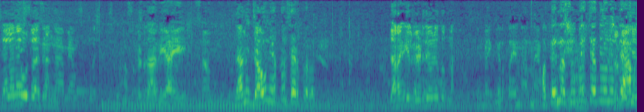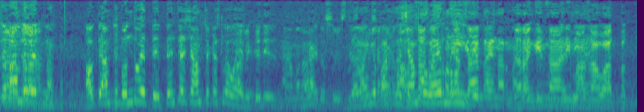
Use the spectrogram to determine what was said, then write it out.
त्याला नाही उचलायचं सांगा दावी आहे आम्ही जाऊन येतो सर परत. जरांगीला भेट देऊन येतो ना. त्यांना शुभेच्छा देऊन येते आमचे बांधव. आहेत ना. अहो ते आमचे बंधू आहेत ते. त्यांच्याशी आमचं कसला वय? कधी जरांगे पाटलाशी आमचं वैर नाही. जरांगीचा आणि माझा वाद फक्त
